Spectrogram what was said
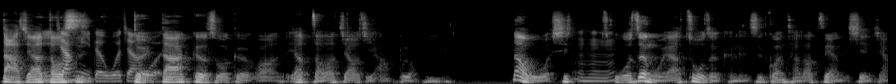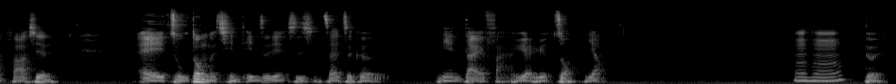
大家都是讲你的，我讲对，我的。大家各说各话的，要找到交集好像不容易。那我是、嗯我认为啊，作者可能是观察到这样的现象，发现，哎，主动的倾听这件事情，在这个年代反而越来越重要。嗯哼，对，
